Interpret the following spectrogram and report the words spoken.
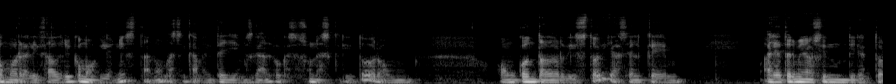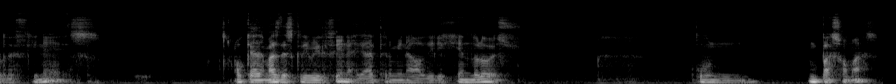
como realizador y como guionista, ¿no? Básicamente James Gunn lo que es es un escritor o un, contador de historias, el que haya terminado siendo un director de cine es, o que además de escribir cine haya terminado dirigiéndolo, es un, paso más.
